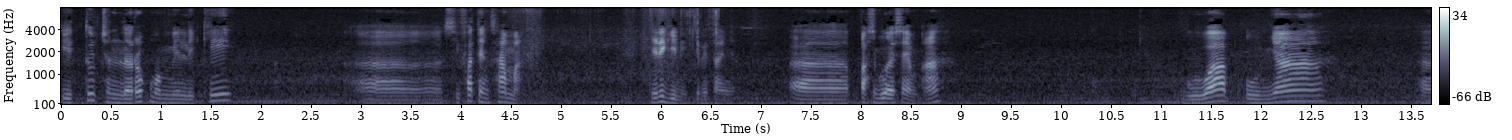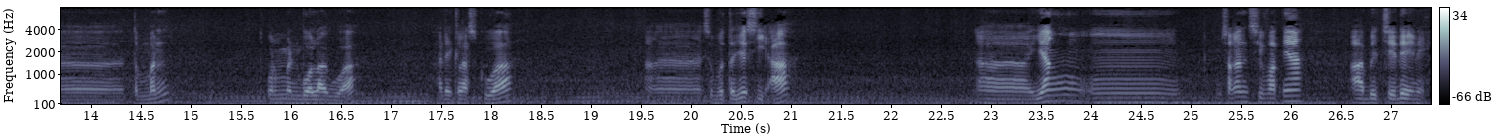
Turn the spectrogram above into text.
itu cenderung memiliki uh, sifat yang sama. Jadi gini ceritanya, uh, pas gue SMA gua punya uh, temen temen main bola gua ada kelas gua uh, sebut aja si A. Uh, yang um, misalkan sifatnya A B C D nih.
